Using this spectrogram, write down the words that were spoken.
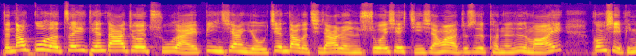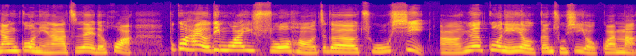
等到过了这一天，大家就会出来，并向有见到的其他人说一些吉祥话，就是可能是什么，哎，恭喜平安过年啊之类的话。不过还有另外一说哈，这个除夕啊，因为过年有跟除夕有关嘛，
